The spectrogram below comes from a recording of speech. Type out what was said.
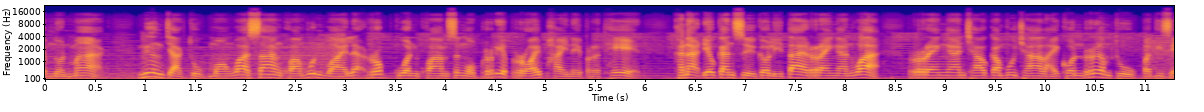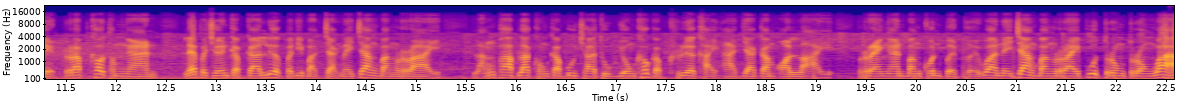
จำนวนมาก เนื่องจากถูกมองว่าสร้างความวุ่นวายและรบกวนความสงบเรียบร้อยภายในประเทศ ขณะเดียวกันสื่อเกาหลีใต้รายงานว่า แรงงานชาวกัมพูชาหลายคนเริ่มถูกปฏิเสธรับเข้าทำงาน และเผชิญกับการเลือกปฏิบัติจากนายจ้างบางราย หลังภาพลักษณ์ของกัมพูชาถูกโยงเข้ากับเครือข่ายอาชญากรรมออนไลน์ แรงงานบางคนเปิดเผยว่านายจ้างบางรายพูดตรงๆว่า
